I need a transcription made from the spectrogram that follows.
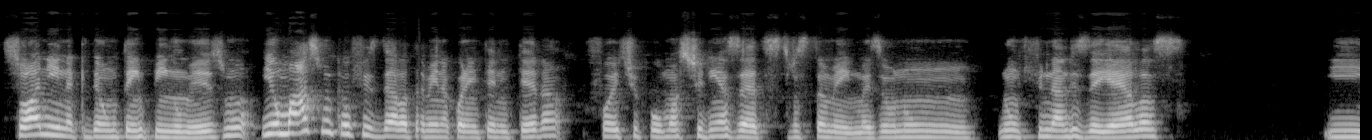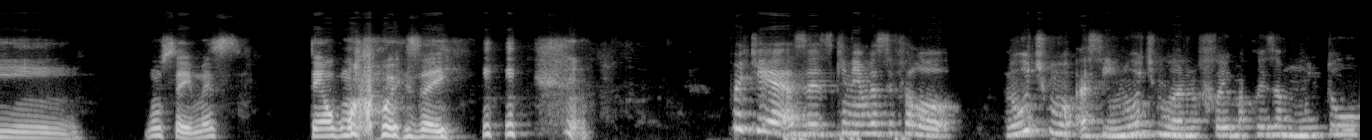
Só a Nina que deu um tempinho mesmo. E o máximo que eu fiz dela também na quarentena inteira foi, tipo, umas tirinhas extras também, mas eu não, não finalizei elas. E não sei, mas tem alguma coisa aí. Porque, às vezes, que nem você falou, no último, assim, no último ano foi uma coisa muito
